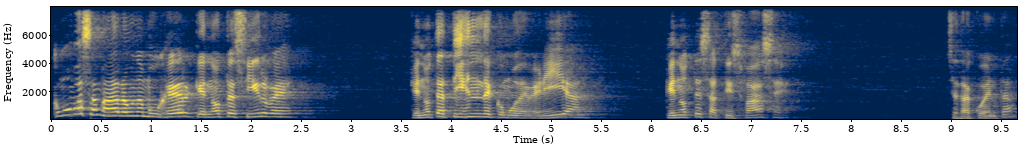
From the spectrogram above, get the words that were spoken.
¿Cómo vas a amar a una mujer que no te sirve, que no te atiende como debería, que no te satisface? ¿Se da cuenta?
